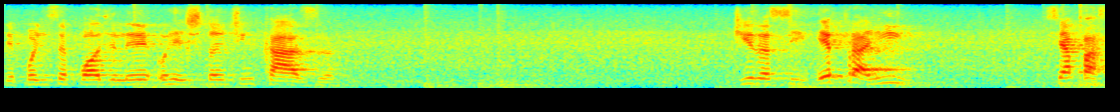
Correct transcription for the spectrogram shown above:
Depois você pode ler o restante em casa. Diz assim: Efraim se, apac...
